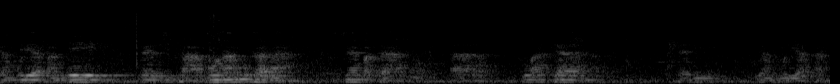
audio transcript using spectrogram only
yang mulia Bante dan juga Mona Mugana khususnya pada uh, keluarga dari yang mulia Bante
